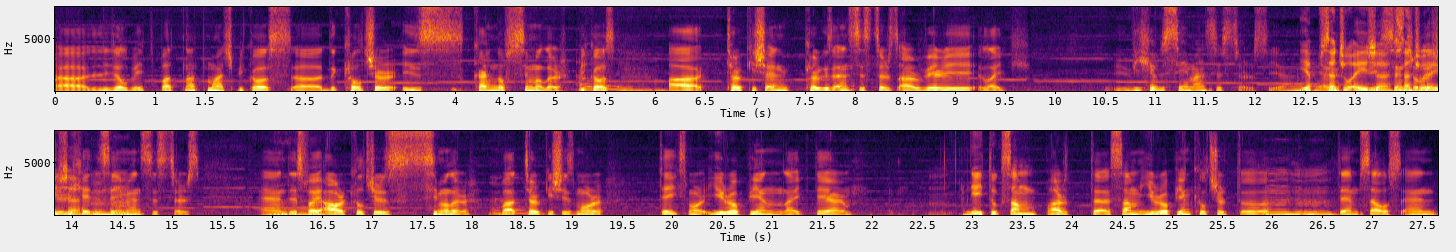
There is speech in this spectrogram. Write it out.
A little bit, but not much because uh, the culture is kind of similar. Because uh, Turkish and Kyrgyz ancestors are very like we have the same ancestors. Yeah. Yep, yeah, Central Asia, Central Asia, We have the same mhm. ancestors, and that's why our culture is similar. But Turkish is more takes more European. Like they are. They took some part, uh, some European culture to Mhm. themselves, and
